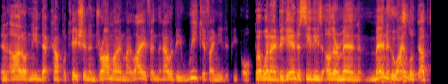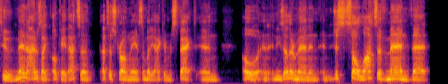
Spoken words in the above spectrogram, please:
and oh, I don't need that complication and drama in my life, and then I would be weak if I needed people. But when I began to see these other men, men who I looked up to, men, I was like, okay, that's a that's a strong man, somebody I can respect, and oh, and, and these other men, and and just saw lots of men that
